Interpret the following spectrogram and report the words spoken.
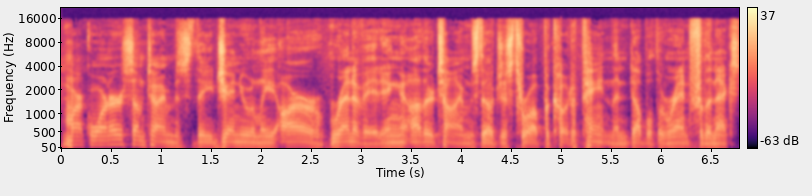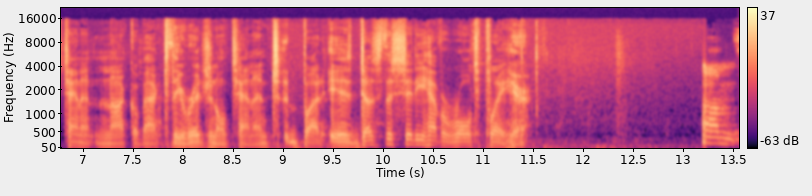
Mark Warner, sometimes they genuinely are renovating. Other times they'll just throw up a coat of paint and then double the rent for the next tenant and not go back to the original tenant. But is, does the city have a role to play here? Um,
